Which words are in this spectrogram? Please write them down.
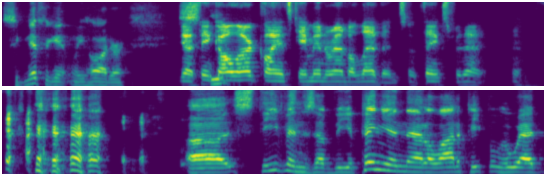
significantly harder. Yeah, I think all our clients came in around 11. So thanks for that. uh, Stevens of the opinion that a lot of people who had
